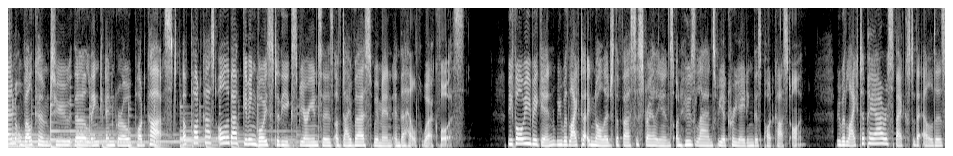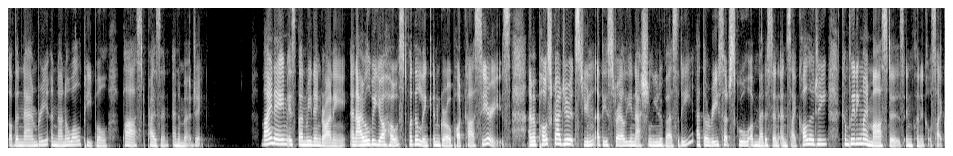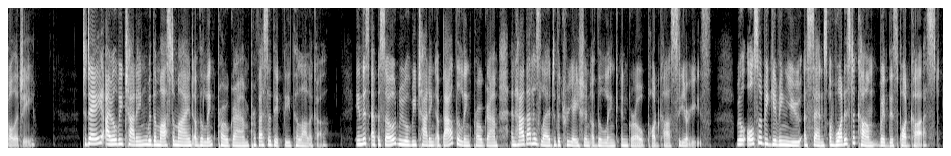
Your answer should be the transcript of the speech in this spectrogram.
and welcome to the Link and Grow podcast, a podcast all about giving voice to the experiences of diverse women in the health workforce. Before we begin, we would like to acknowledge the first Australians on whose lands we are creating this podcast on. We would like to pay our respects to the elders of the Ngambri and Ngunnawal people, past, present, and emerging. My name is Tanvi Nangrani, and I will be your host for the Link and Grow podcast series. I'm a postgraduate student at the Australian National University at the Research School of Medicine and Psychology, completing my master's in clinical psychology. Today, I will be chatting with the mastermind of the Link program, Professor Dipti Talaulikar. In this episode, we will be chatting about the Link program and how that has led to the creation of the Link and Grow podcast series. We'll also be giving you a sense of what is to come with this podcast.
